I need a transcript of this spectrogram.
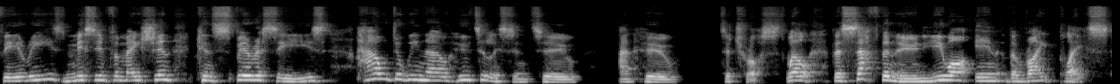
theories, misinformation, conspiracies. How do we know who to listen to and who to trust? Well, this afternoon, you are in the right place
